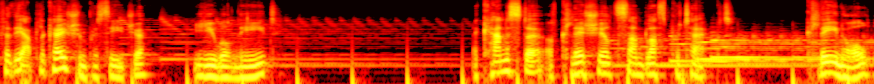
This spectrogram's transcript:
For the application procedure, you will need a canister of ClearShield Sandblast Protect, clean all,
